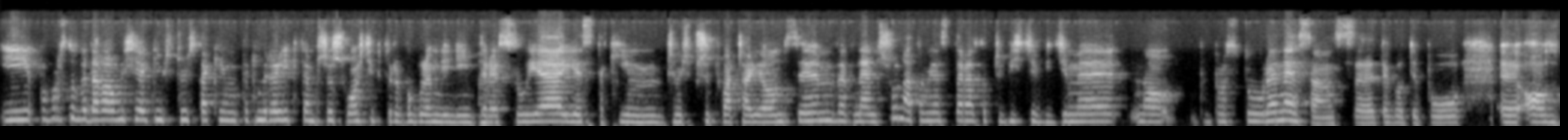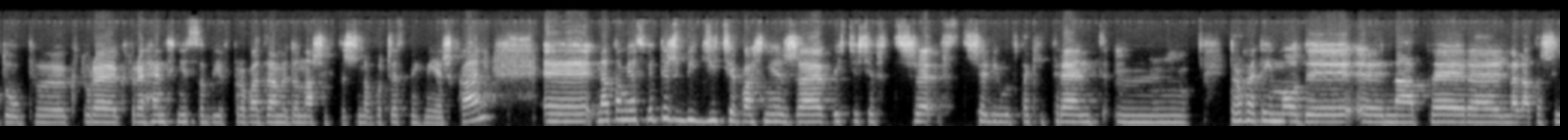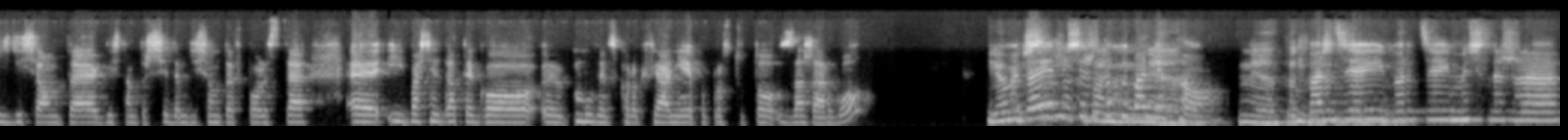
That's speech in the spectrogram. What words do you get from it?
I po prostu wydawał mi się jakimś czymś takim, takim reliktem przeszłości, który w ogóle mnie nie interesuje, jest takim czymś przytłaczającym we wnętrzu, natomiast teraz oczywiście widzimy no, po prostu renesans tego typu y, ozdób, y, które, które chętnie sobie wprowadzamy do naszych też nowoczesnych mieszkań. Natomiast wy też widzicie właśnie, że wyście się wstrzeliły w taki trend um, trochę tej mody na PRL, na lata 60., gdzieś tam też 70. w Polsce e, i właśnie dlatego, e, mówiąc kolokwialnie, po prostu to zażarło? Ja Wydaje myślę, mi się, że, że to chyba nie, nie to. Nie, też bardziej, myślę, bardziej myślę, że e,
